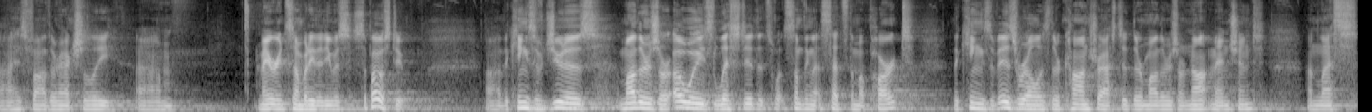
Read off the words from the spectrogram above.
uh, his father actually um, married somebody that he was supposed to. Uh, the kings of Judah's mothers are always listed. That's what, something that sets them apart. The kings of Israel, as they're contrasted, their mothers are not mentioned unless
